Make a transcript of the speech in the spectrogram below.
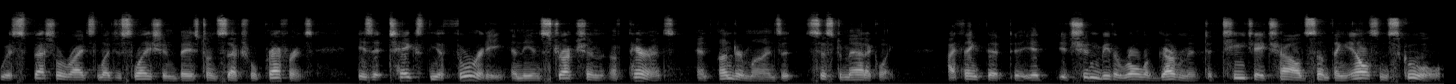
with special rights legislation based on sexual preference is it takes the authority and the instruction of parents and undermines it systematically. I think that it, it shouldn't be the role of government to teach a child something else in school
